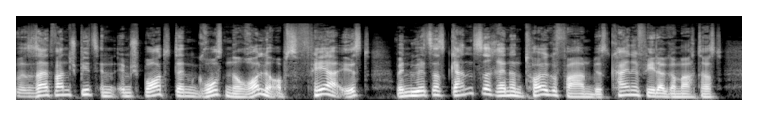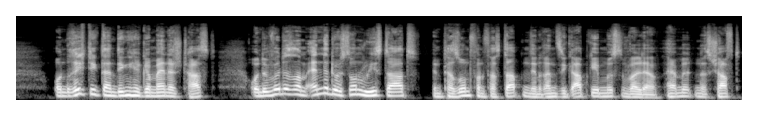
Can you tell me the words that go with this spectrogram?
seit wann spielt es im Sport denn groß eine Rolle, ob es fair ist, wenn du jetzt das ganze Rennen toll gefahren bist, keine Fehler gemacht hast und richtig dein Ding hier gemanagt hast und du würdest am Ende durch so einen Restart in Person von Verstappen den Rennsieg abgeben müssen, weil der Hamilton es schafft,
